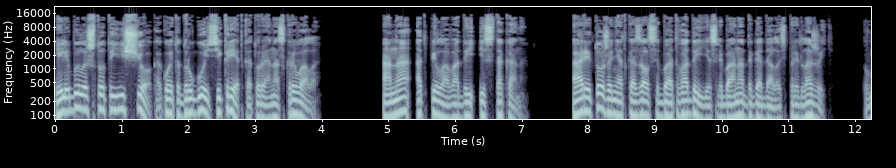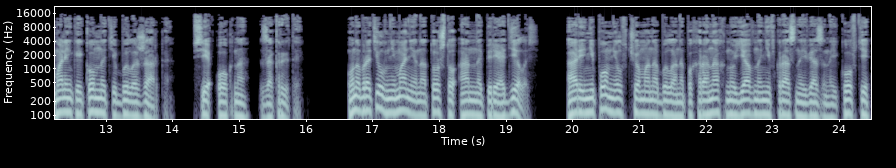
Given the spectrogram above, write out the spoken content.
или было что-то еще, какой-то другой секрет, который она скрывала? Она отпила воды из стакана. Ари тоже не отказался бы от воды, если бы она догадалась предложить. В маленькой комнате было жарко, все окна закрыты. Он обратил внимание на то, что Анна переоделась. Ари не помнил, в чем она была на похоронах, но явно не в красной вязаной кофте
